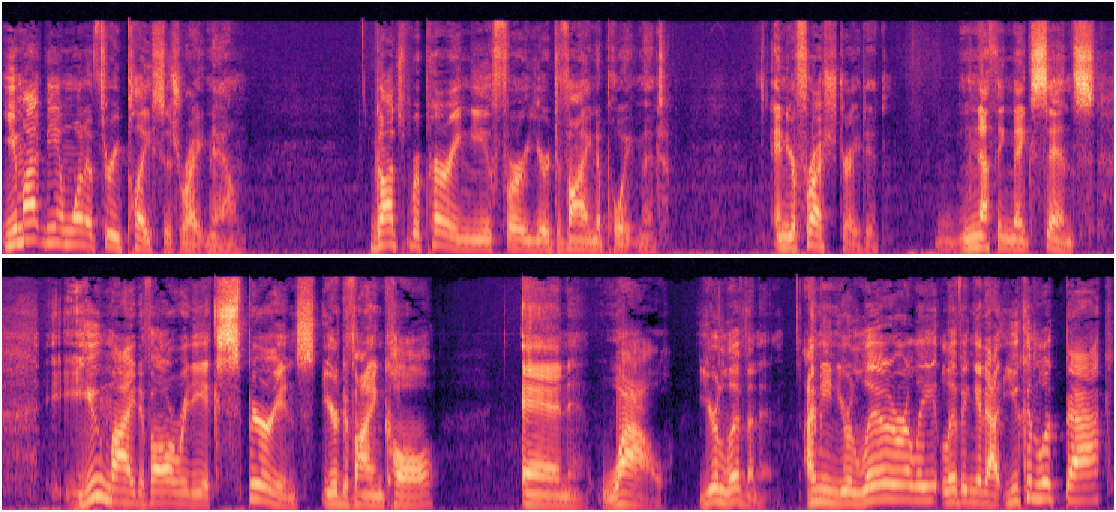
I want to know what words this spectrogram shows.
You might be in one of three places right now. God's preparing you for your divine appointment, and you're frustrated. Nothing makes sense. You might have already experienced your divine call, and wow, you're living it. I mean, you're literally living it out. You can look back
